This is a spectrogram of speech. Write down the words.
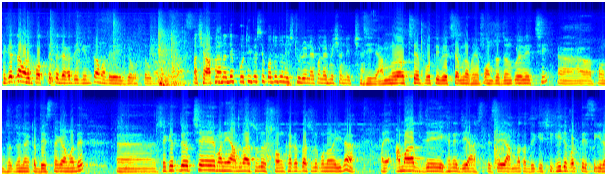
সেক্ষেত্রে আমাদের প্রত্যেকটা জায়গাতেই কিন্তু আমাদের এই ব্যবস্থাগুলো আমাদের আছে। আচ্ছা আপনাদের প্রতি বেসে কতজন স্টুডেন্ট এখন অ্যাডমিশন নিচ্ছে জি আমরা হচ্ছে প্রতি বেচে আমরা ভাইয়া পঞ্চাশ জন করে নিচ্ছি। পঞ্চাশ জনের একটা বেচ থাকে আমাদের। সেক্ষেত্রে হচ্ছে মানে আমরা আসলে সংখ্যাটা তো আসলে কোনো ই না। মানে আমার যে এখানে যে আসতেছে আমরা তাদেরকে শিখাইতে পারতেছি কিনা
